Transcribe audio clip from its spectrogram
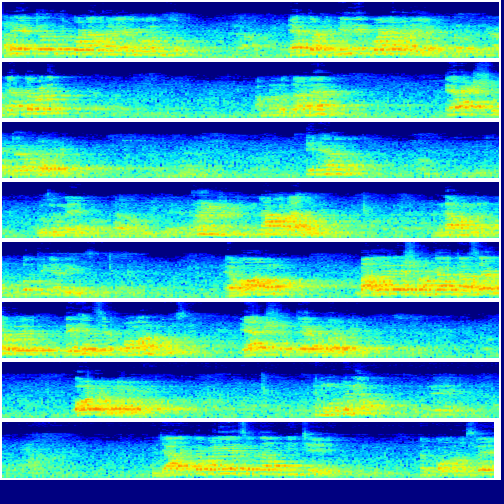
আরে একটা রুমের কয়টা বাড়ি লাগে বলেন তো? একটা ফ্যামিলির কয়টা বাড়ি লাগে? একটা বাড়ি? আপনারা জানেন, একশো তেরোটা বাড়ি। এখানে না? বুঝেন নাই এখন? না আমার না না আমার না বলি পত্রিকা দেখেছি। এবং বাংলাদেশ সরকার যাচাই করে দেখেছে, প্রমাণ করেছে, একশো তেরোটা বড় বড় এটা মরবে না? আরেকটা বাড়ি আছে তার নিচে তার খবর আছে।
